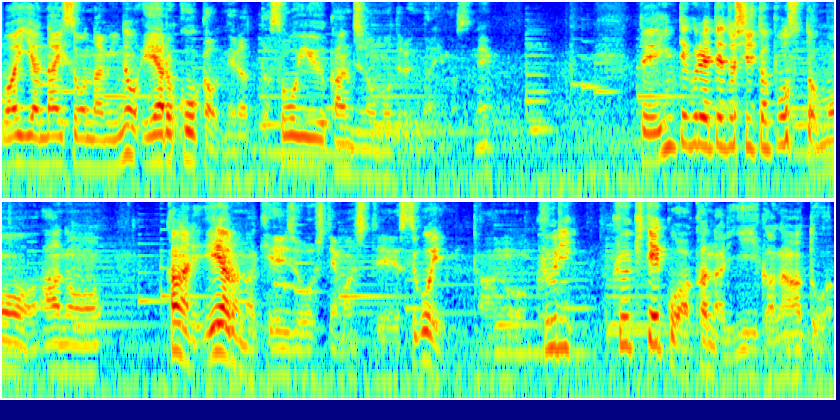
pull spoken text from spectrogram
ワイヤー内装並みのエアロ効果を狙ったそういう感じのモデルになりますね。でインテグレーテッドシートポストもあのかなりエアロな形状をしてましてすごいあの空空気抵抗はかなりいいかなとは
